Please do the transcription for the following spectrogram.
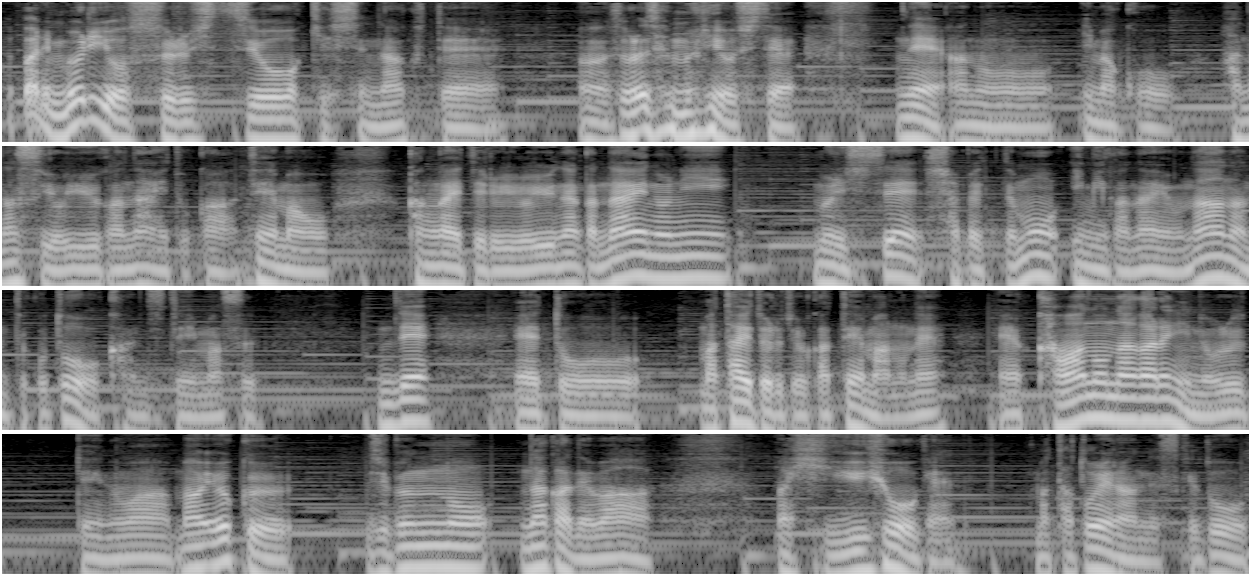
やっぱり無理をする必要は決してなくて、うん、それで無理をしてねあの今こう話す余裕がないとかテーマを考えてる余裕なんかないのに無理して喋っても意味がないよななんてことを感じています。で、えーとまあ、タイトルというかテーマのね「え、川の流れに乗る」っていうのは、まあ、よく自分の中では、まあ、比喩表現、まあ、例えなんですけど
